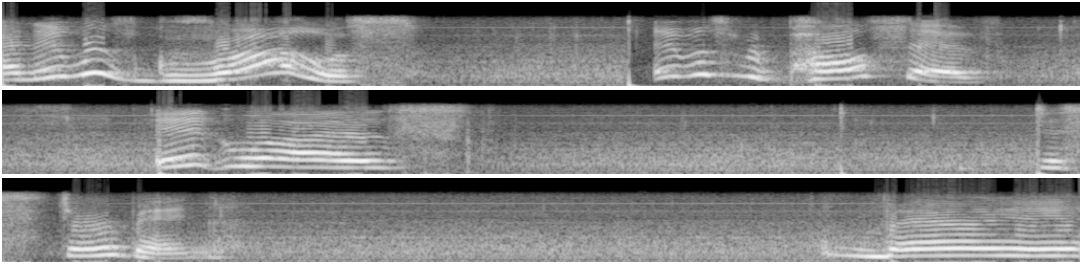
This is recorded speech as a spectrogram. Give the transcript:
And it was gross. It was repulsive. It was disturbing. Very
